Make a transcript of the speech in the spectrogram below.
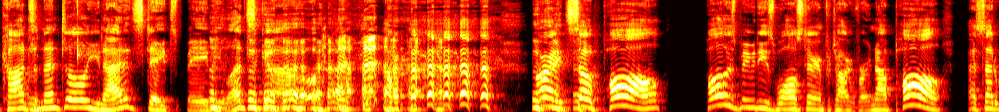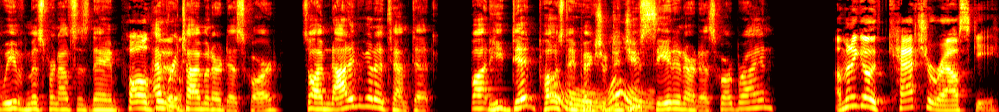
continental United States, baby. Let's go. All right, so Paul, Paul is BBD's wall staring photographer. Now, Paul has said we have mispronounced his name Paul who? every time in our Discord, so I'm not even going to attempt it. But he did post a Oh, picture. Did you see it in our Discord, Brian? I'm gonna go with Kaczorowski.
